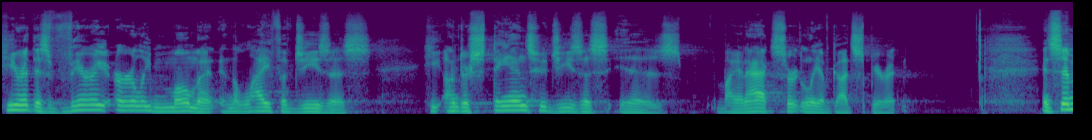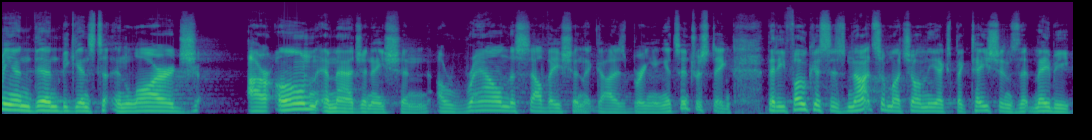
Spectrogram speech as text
here at this very early moment in the life of Jesus, he understands who Jesus is by an act, certainly, of God's Spirit. And Simeon then begins to enlarge our own imagination around the salvation that God is bringing. It's interesting that he focuses not so much on the expectations that maybe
